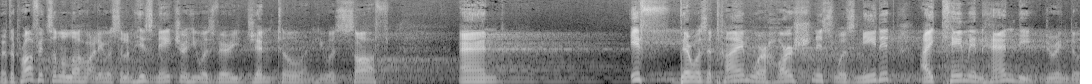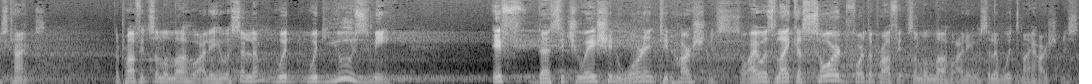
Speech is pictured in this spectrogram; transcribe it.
That the Prophet sallallahu alaihi wasallam, his nature, he was very gentle and he was soft. And if there was a time where harshness was needed, I came in handy during those times. The Prophet ﷺ would, would use me if the situation warranted harshness. So I was like a sword for the Prophet ﷺ with my harshness.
